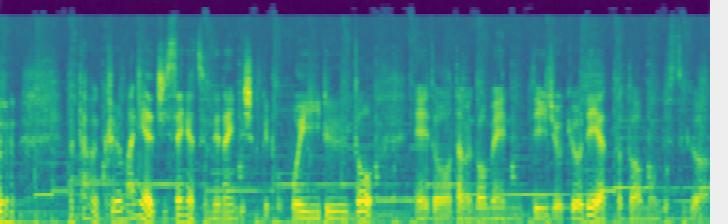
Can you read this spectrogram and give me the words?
多分車には実際には積んでないんでしょうけどホイールと,、えー、と多分路面っていう状況でやったとは思うんですが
